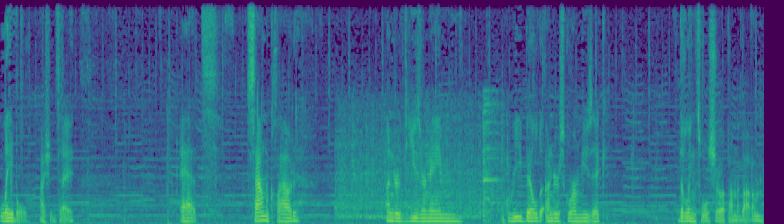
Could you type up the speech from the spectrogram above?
label, I should say, at SoundCloud under the username rebuild underscore music. The links will show up on the bottom.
